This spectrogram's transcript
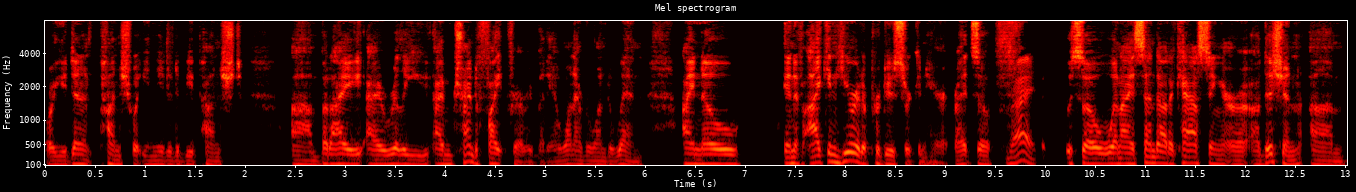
or you didn't punch what you needed to be punched. Um, but I I really I'm trying to fight for everybody. I want everyone to win. I know and if I can hear it, a producer can hear it, right? So, right. So when I send out a casting or audition, um,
